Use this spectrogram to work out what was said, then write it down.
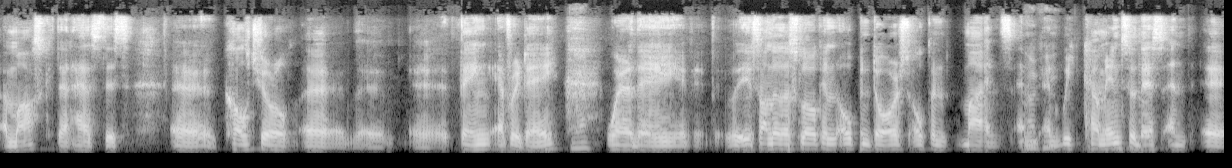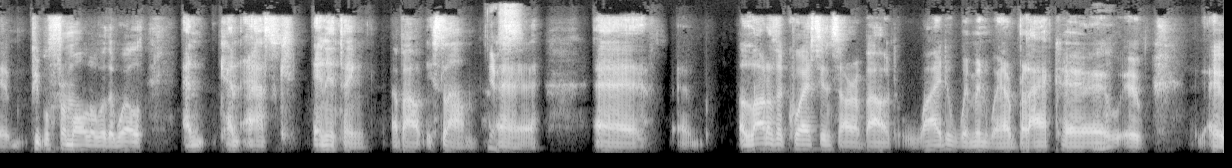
a mosque that has this uh, cultural uh, uh, uh, thing every day, Yeah. where they it's under the slogan "Open doors, open minds," and, Okay. and we come into this and uh, people from all over the world and can ask anything about Islam. Yes. Uh, uh, a lot of the questions are about why do women wear black? Uh, uh, uh,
